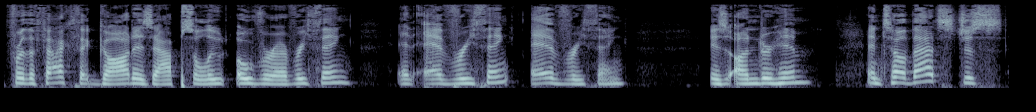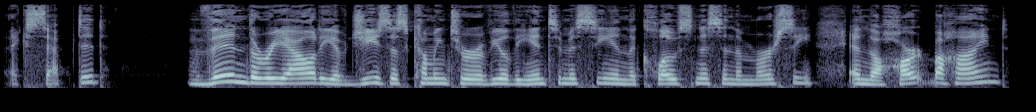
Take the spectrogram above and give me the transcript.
for the fact that God is absolute over everything and everything, everything is under him, until that's just accepted, then the reality of Jesus coming to reveal the intimacy and the closeness and the mercy and the heart behind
